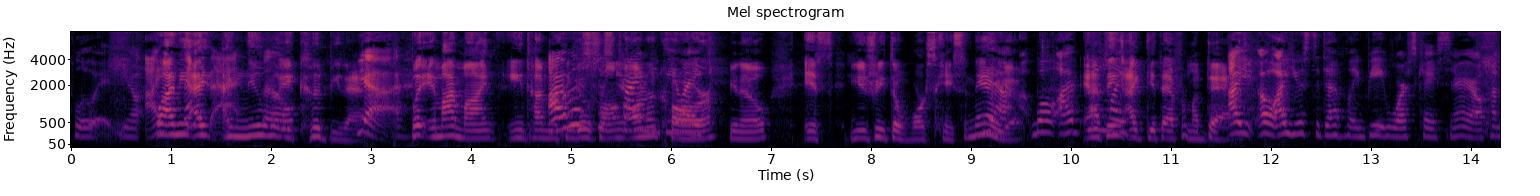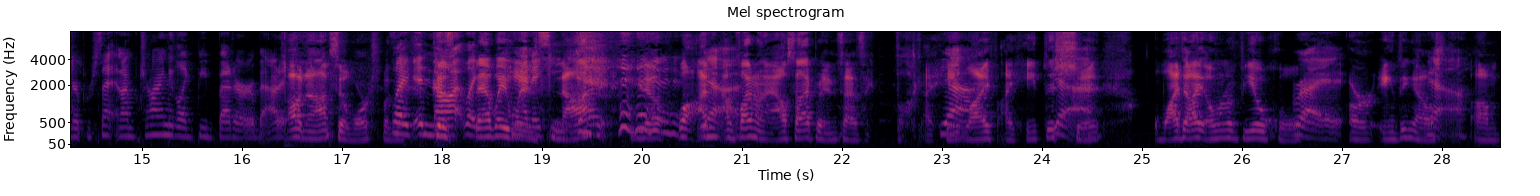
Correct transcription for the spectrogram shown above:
fluid?" You know, I well, I mean, I, that, I knew so- it could be that. Yeah. But in my mind, anytime anything goes wrong on a car, like- you know, it's usually the worst case scenario. Yeah. Well, I've And I think like, I get that from my dad. I oh I used to definitely be worst case scenario 100 percent and I'm trying to like be better about it. Oh no, I'm still worse with Like, and not, like, that way when it's not, you know. Well, I'm, Yeah. I'm fine on the outside, but inside it's like, fuck, I hate Yeah. life. I hate this shit. Why did I own a vehicle Right. or anything else? Yeah. Um,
